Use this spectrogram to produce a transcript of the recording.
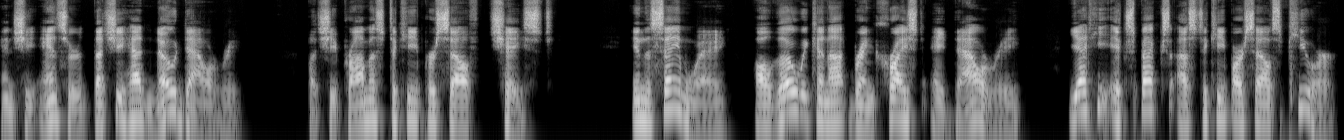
and she answered that she had no dowry, but she promised to keep herself chaste. In the same way, although we cannot bring Christ a dowry, yet he expects us to keep ourselves pure,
